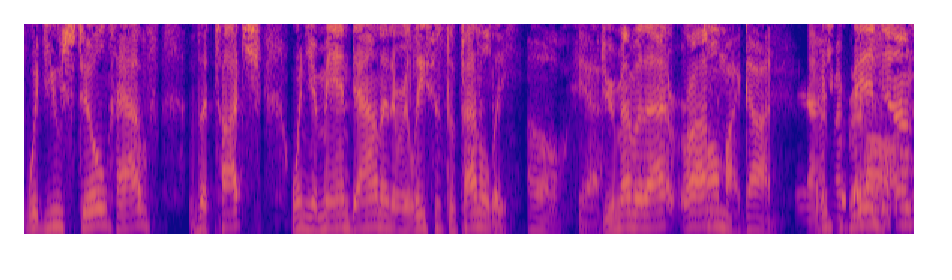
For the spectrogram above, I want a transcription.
would you still have the touch when you man down and it releases the penalty? Oh yeah. Do you remember that, Rob? Oh my god. Yeah, when you man down,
